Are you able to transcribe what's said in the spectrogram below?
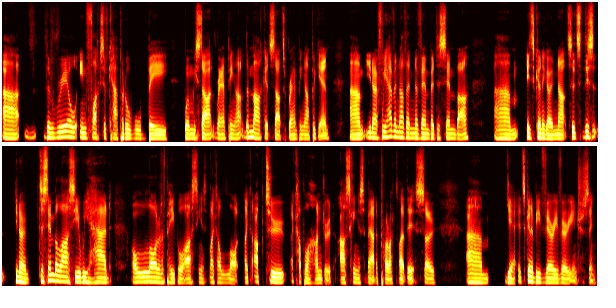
Uh, the real influx of capital will be when we start ramping up. The market starts ramping up again. Um, you know, if we have another November, December, um, it's going to go nuts. It's this. You know, December last year we had a lot of people asking us, like a lot, like up to a couple of hundred, asking us about a product like this. So, um, yeah, it's going to be very, very interesting.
